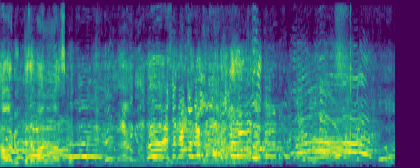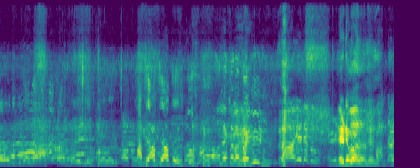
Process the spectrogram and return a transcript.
হাওয়া ঢুকতেছে ভালো লাস্টে আছে আছে আছে হ্যাঁ এই দেখো এটি ভালো বান্দা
